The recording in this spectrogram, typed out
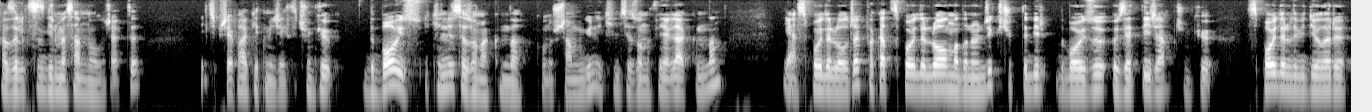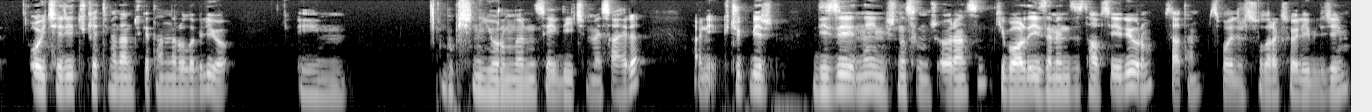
hazırlıksız girmesem ne olacaktı? Hiçbir şey fark etmeyecekti. Çünkü The Boys ikinci sezon hakkında konuşacağım bugün. İkinci sezonun finali hakkından yani spoilerlı olacak fakat spoilerlı olmadan önce küçük de bir The Boys'u özetleyeceğim. Çünkü spoilerlı videoları o içeriği tüketmeden tüketenler olabiliyor. Ee, bu kişinin yorumlarını sevdiği için vesaire. Hani küçük bir dizi neymiş nasılmış öğrensin. Ki bu arada izlemenizi tavsiye ediyorum. Zaten spoilersız olarak söyleyebileceğim.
